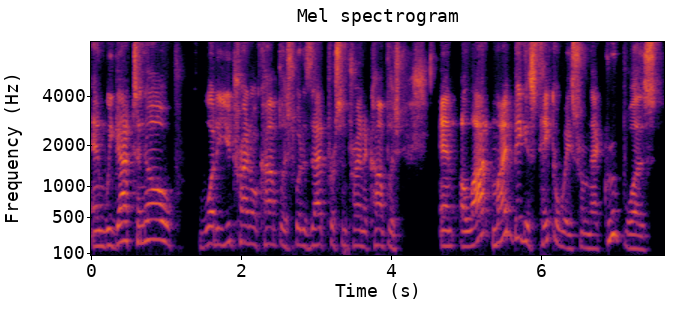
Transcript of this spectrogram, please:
And we got to know what are you trying to accomplish? What is that person trying to accomplish? And a lot, my biggest takeaways from that group was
